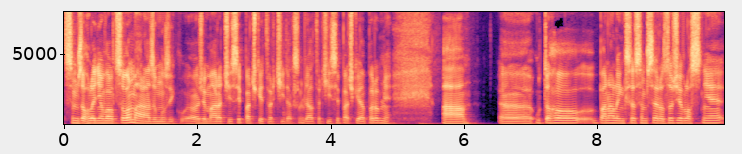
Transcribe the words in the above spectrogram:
jsem zohledňoval, co on má rád za muziku, jo? že má radši sypačky tvrdší, tak jsem dělal tvrdší sypačky a podobně. A uh, u toho pana Linkse jsem se rozhodl, že vlastně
